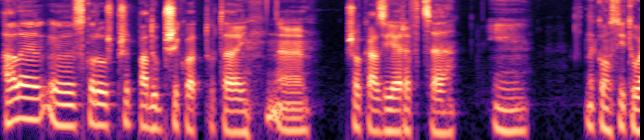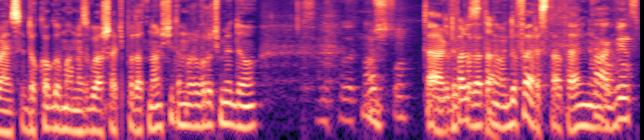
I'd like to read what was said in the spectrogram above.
Ale y, skoro już przypadł przykład tutaj y, przy okazji RFC i konstytuency, do kogo mamy zgłaszać podatności, to może wróćmy do, Samych podatności. tak, Do do, Firsta. podatno- do Firsta. Tak, no, Tak, bo- więc y,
